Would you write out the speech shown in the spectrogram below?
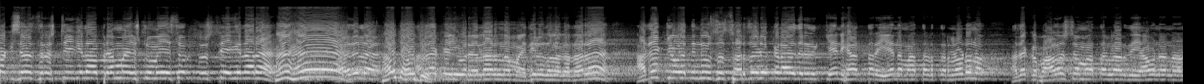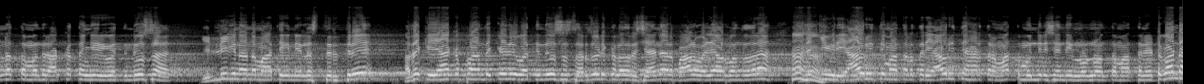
ಪಕ್ಷ ಸೃಷ್ಟಿ ಆಗ್ಯದ ಬ್ರಹ್ಮ ವಿಷ್ಣು ಮಹೇಶ್ವರ ಸೃಷ್ಟಿ ಆಗಿದಾರ ಹಾ. ಹಾ ಹೌದು ಹೌದು. ಅದಕ್ಕೆ ಇವರೆಲ್ಲರೂ ನಮ್ಮ ಅಧೀನದೊಳಗೆ ಅದಾರ ಅದಕ್ಕೆ ಇವತ್ತಿನ ದಿವಸ ಸರ್ಜರಿ ಕಲಾವಿದ್ರು ಇದಕ್ಕೆ ಏನ್ ಹೇಳ್ತಾರೆ ಏನ ಮಾತಾಡ್ತಾರೆ ನೋಡೋಣ. ಅದಕ್ಕೆ ಬಹಳಷ್ಟು ಮಾತಾಡಲಾರ್ದು ಯಾವ ನನ್ನ ಅಣ್ಣ ತಮ್ಮಂದ್ರೆ ಅಕ್ಕ ತಂಗಿಯರು ಇವತ್ತಿನ ದಿವಸ ಇಲ್ಲಿಗೆ ನನ್ನ ಮಾತಿಗೆ ನಿಲ್ಲಿಸ್ತಿರ್ತೀರಿ. ಅದಕ್ಕೆ ಯಾಕಪ್ಪ ಅಂತ ಕೇಳಿ ಇವತ್ತಿನ ದಿವಸ ಸರ್ಜೋಡಿ ಕಲಾವಿದ್ರ ಶಾನ್ಯಾರ ಬಹಳ ಒಳ್ಳೆಯವ್ರು ಬಂದದ್ರ. ಅದಕ್ಕೆ ಇವ್ರು ಯಾವ ರೀತಿ ಮಾತಾಡ್ತಾರೆ ಯಾವ ರೀತಿ ಹಾಡ್ತಾರೆ ಮತ್ತೆ ಮುಂದಿನ ಸಂದಿಗೆ ನೋಡೋಣ ಅಂತ ಮಾತನ್ನ ಇಟ್ಕೊಂಡ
